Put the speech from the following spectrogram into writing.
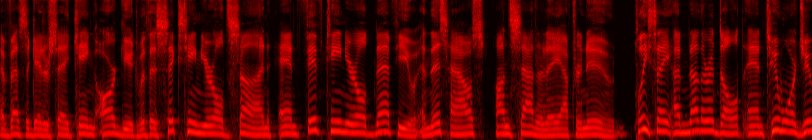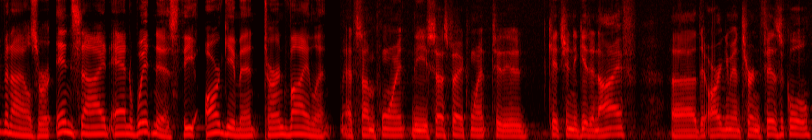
Investigators say King argued with his 16-year-old son and 15-year-old nephew in this house on Saturday afternoon. Police say another adult and two more juveniles were inside and witnessed the argument turned violent. At some point, the suspect went to the kitchen to get a knife. Uh, the argument turned physical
